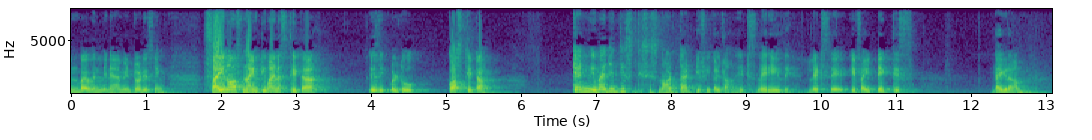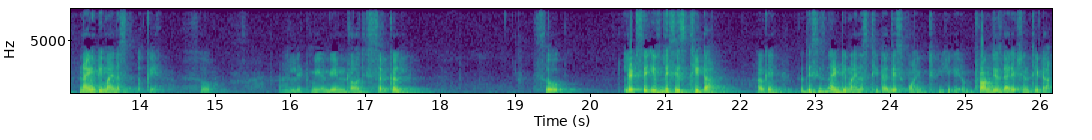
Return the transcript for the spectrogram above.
one by one when I am introducing. Sine of 90 minus theta is equal to cos theta can you imagine this? This is not that difficult. Huh? It's very easy. Let's say if I take this diagram 90 minus okay so let me again draw this circle so let's say if this is theta okay so this is 90 minus theta this point here, from this direction theta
